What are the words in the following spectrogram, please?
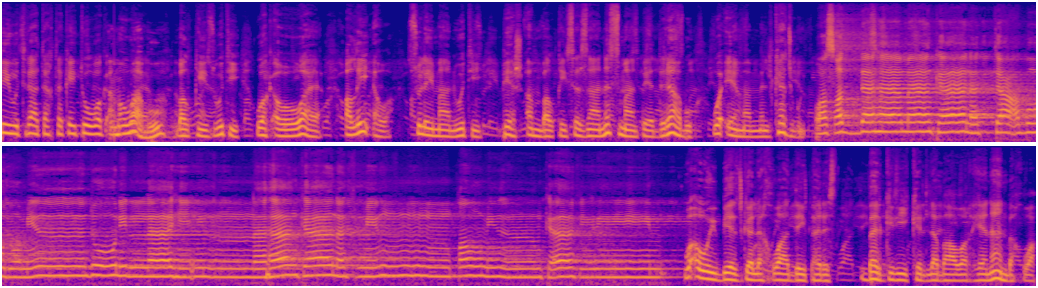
پێی وترا تەختەکەی تۆ وەک ئەمە وایە؟ بەڵقیس وتی، وەک ئەوە وایە. ئەڵێی ئەوە؟ سولەیمان وتی، پێش ئەم بەڵقیسە زانستمان پێ درابوو و ئێمە ملکەچ بووین. وصدها ما كانت تعبد من دون الله انها كانت من قوم کافرین. وئەوەی بێجگە لە خوا دەیپەرست بەرگری کرد لە باوەڕهێنان بە خوا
